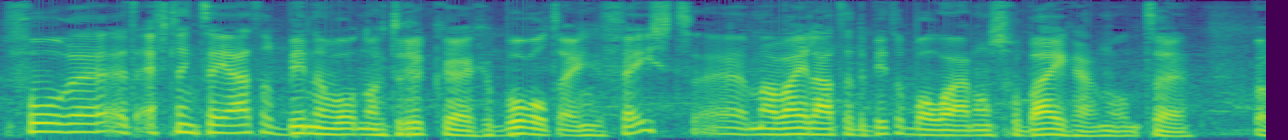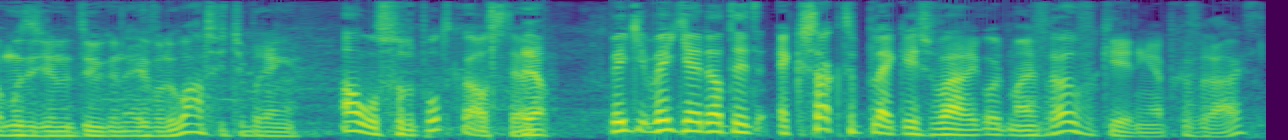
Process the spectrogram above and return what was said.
voor uh, het Efteling Theater. Binnen wordt nog druk geborreld en gefeest. maar wij laten de bitterballen aan ons voorbij gaan. Want we moeten je natuurlijk een evaluatietje brengen. Alles voor de podcast, hè? Ja. Weet, je, weet jij dat dit exact de plek is waar ik ooit mijn vrouwverkering heb gevraagd?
